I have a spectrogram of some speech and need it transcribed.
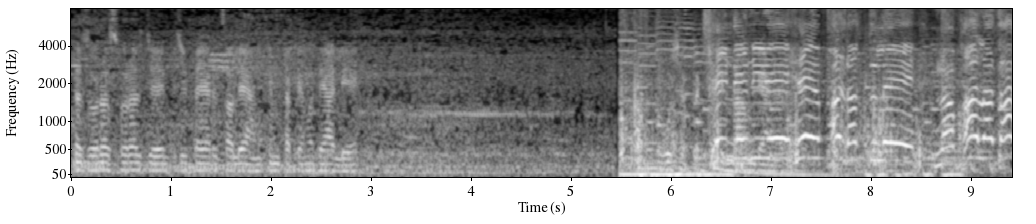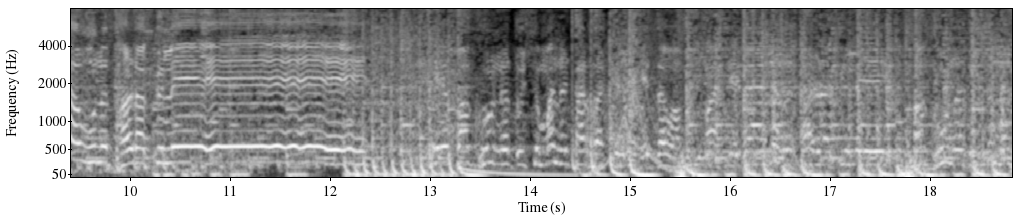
मोठ्या जोरात स्वरात जयंतीची तयारी चालू आहे. अंतिम टप्प्यामध्ये आली आहे. बघू शकता. हे फडकले नभाला जाऊन धडकले. हे बघून दुश्मन टरकले जेव्हा भीमाचे बॅनर धडकले. बघून दुश्मन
